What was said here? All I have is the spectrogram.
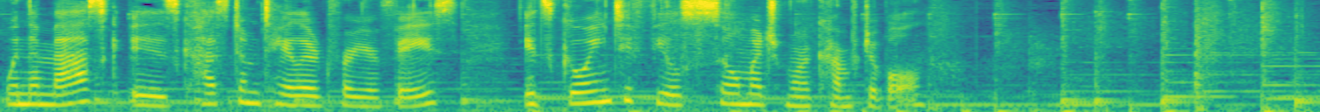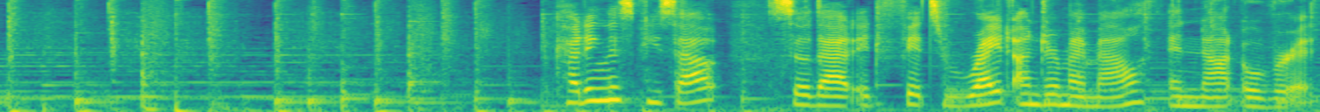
When the mask is custom tailored for your face, it's going to feel so much more comfortable. Cutting this piece out so that it fits right under my mouth and not over it.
